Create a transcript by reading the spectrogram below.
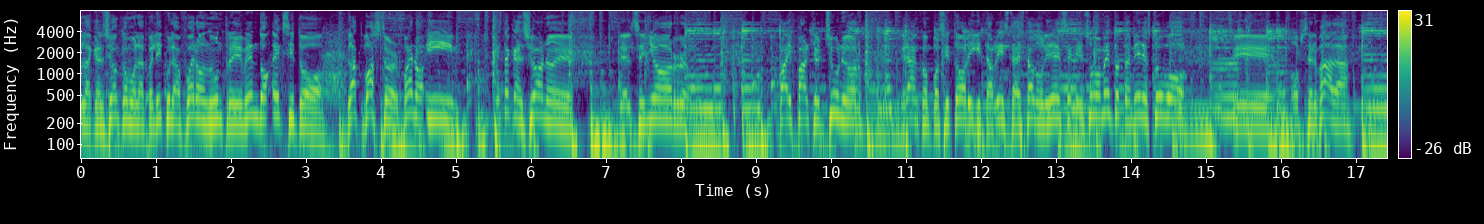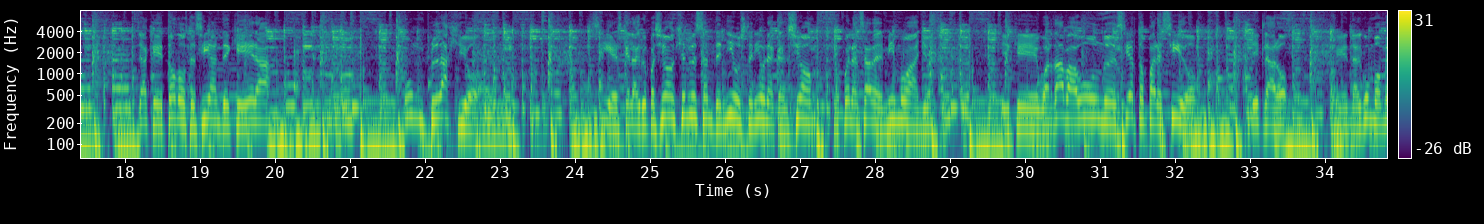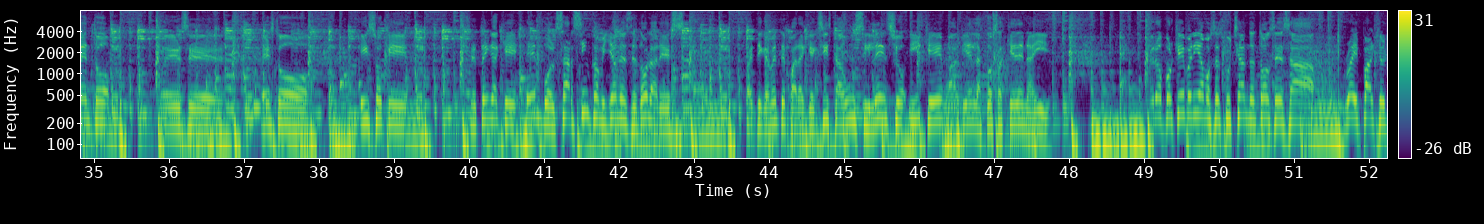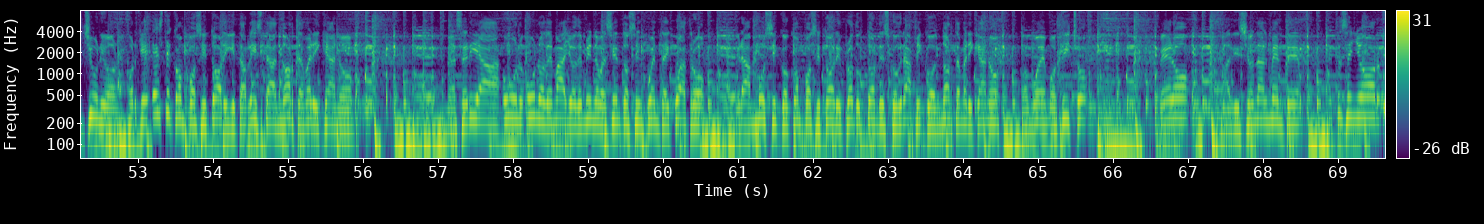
la canción como la película fueron un tremendo éxito. Godbuster. Bueno, y esta canción eh, del señor By Parker Jr., gran compositor y guitarrista estadounidense, en su momento también estuvo eh, observada, ya que todos decían de que era un plagio es, que la agrupación Helvet and the News tenía una canción que fue lanzada el mismo año y que guardaba un cierto parecido. Y claro, en algún momento, pues eh, esto hizo que se tenga que embolsar 5 millones de dólares prácticamente para que exista un silencio y que más bien las cosas queden ahí. Pero ¿por qué veníamos escuchando entonces a Ray Parker Jr.? Porque este compositor y guitarrista norteamericano nacería un 1 de mayo de 1954, gran músico, compositor y productor discográfico norteamericano, como hemos dicho. Pero adicionalmente, este señor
